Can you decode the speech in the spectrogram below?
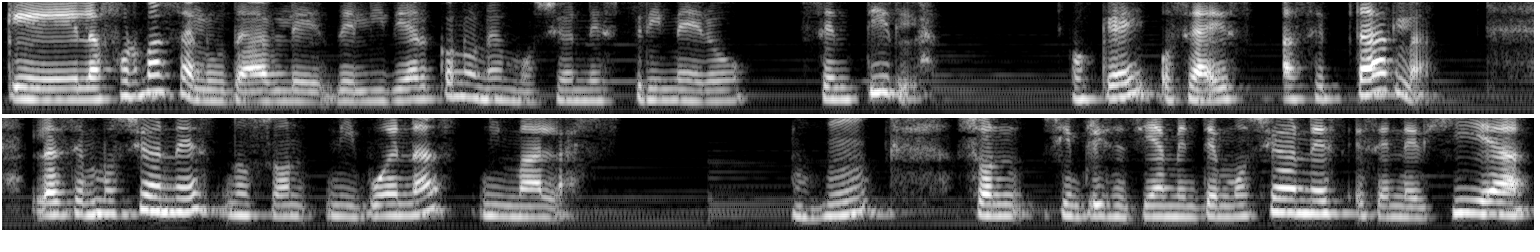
que la forma saludable de lidiar con una emoción es primero sentirla, ¿ok? O sea, es aceptarla. Las emociones no son ni buenas ni malas, son simple y sencillamente emociones, es energía.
